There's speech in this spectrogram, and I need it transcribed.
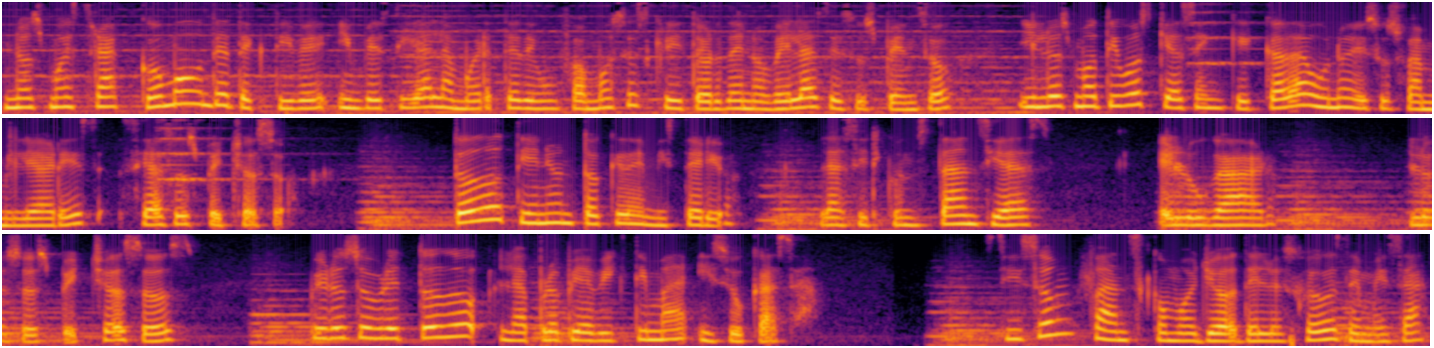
nos muestra cómo un detective investiga la muerte de un famoso escritor de novelas de suspenso y los motivos que hacen que cada uno de sus familiares sea sospechoso. Todo tiene un toque de misterio, las circunstancias, el lugar, los sospechosos, pero sobre todo la propia víctima y su casa. Si son fans como yo de los juegos de mesa,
